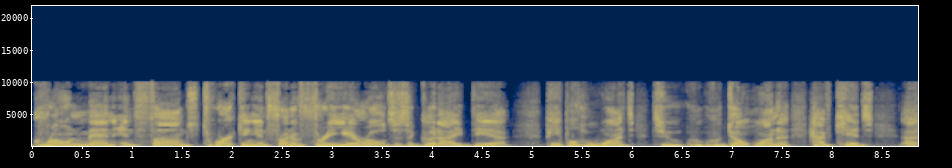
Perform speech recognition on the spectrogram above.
grown men in thongs twerking in front of three year olds is a good idea. People who want to, who, who don't want to have kids uh,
